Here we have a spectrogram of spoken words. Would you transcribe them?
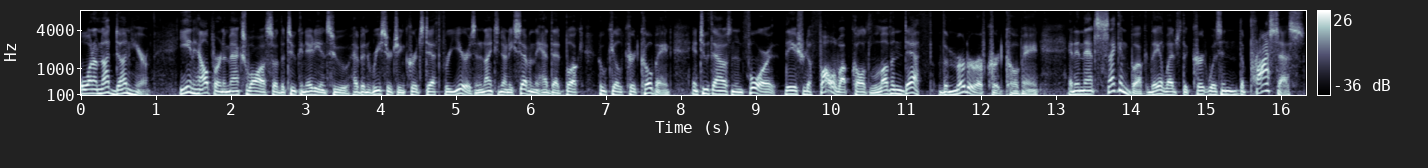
Well, I'm not done here, Ian Halperin and Max Wallace are the two Canadians who have been researching Kurt's death for years. And in 1997, they had that book, Who Killed Kurt Cobain. In 2004, they issued a follow up called Love and Death The Murder of Kurt Cobain. And in that second book, they alleged that Kurt was in the process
